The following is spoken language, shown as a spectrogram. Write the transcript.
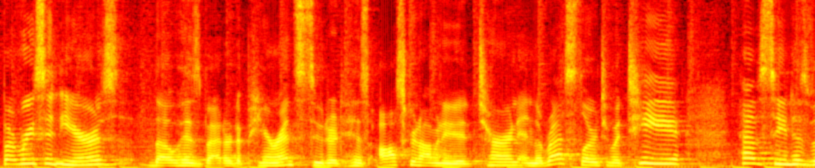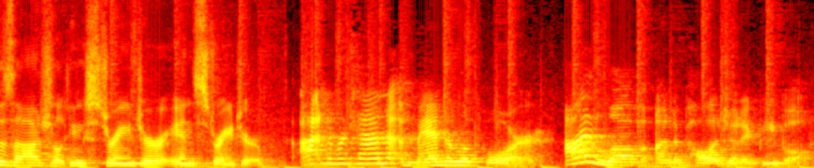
But recent years, though his battered appearance suited his Oscar nominated turn in The Wrestler to a T, have seen his visage looking stranger and stranger. At number 10, Amanda Lepore. I love unapologetic people.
